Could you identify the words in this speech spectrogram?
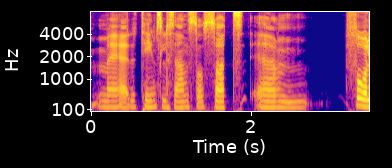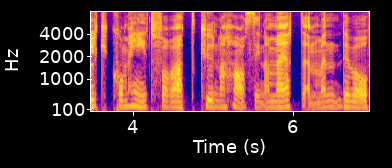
med Teams-licenser så att folk kom hit för att kunna ha sina möten men det var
